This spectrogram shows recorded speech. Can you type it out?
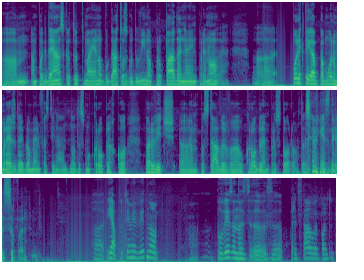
um, ampak dejansko tudi ima eno bogato zgodovino propadanja in prenove. Uh, poleg tega pa moram reči, da je bilo meni fascinantno, da smo krog lahko prvič um, postavili v okroglem prostoru. To se mi je zdelo super. Uh, ja, potem je vedno uh, povezana z, z predstavo, je pa tudi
